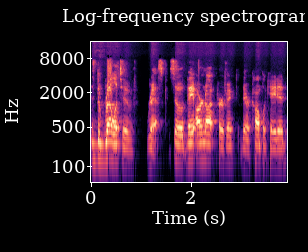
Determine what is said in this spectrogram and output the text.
is the relative risk. So they are not perfect. They're complicated.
